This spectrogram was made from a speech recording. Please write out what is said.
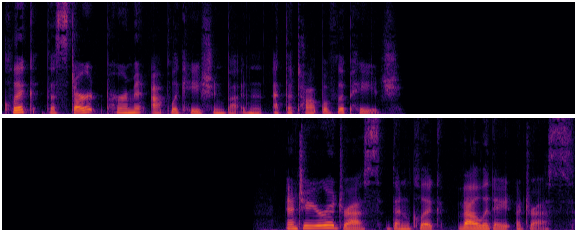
Click the Start Permit Application button at the top of the page. Enter your address, then click Validate Address.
